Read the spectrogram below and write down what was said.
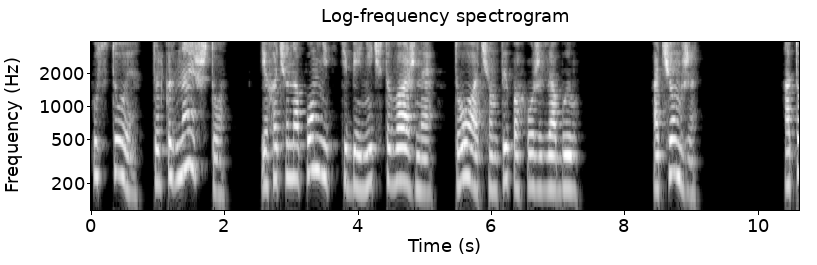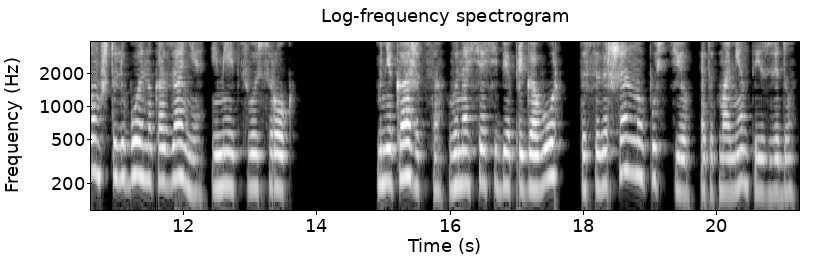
«Пустое. Только знаешь что? Я хочу напомнить тебе нечто важное, то, о чем ты, похоже, забыл». «О чем же?» «О том, что любое наказание имеет свой срок, мне кажется, вынося себе приговор, ты совершенно упустил этот момент из виду.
